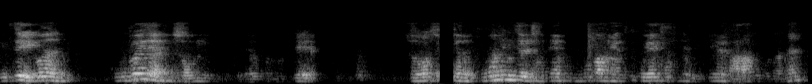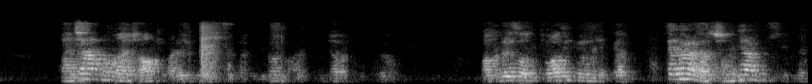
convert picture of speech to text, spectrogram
이때 이건 공부에 대한 정이 이렇게 되었던 건데 저 같은 경우는 부모님들 자신의 공부 방향 특유의 자신의 느낌을 말하기보다는 관찰한 것만 정확히 말해주는 것이 중요한 이런 말 문장을 적었고요. 아 그래서 저 같은 경우는 약간 생각을 다시 정리할 수 있는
